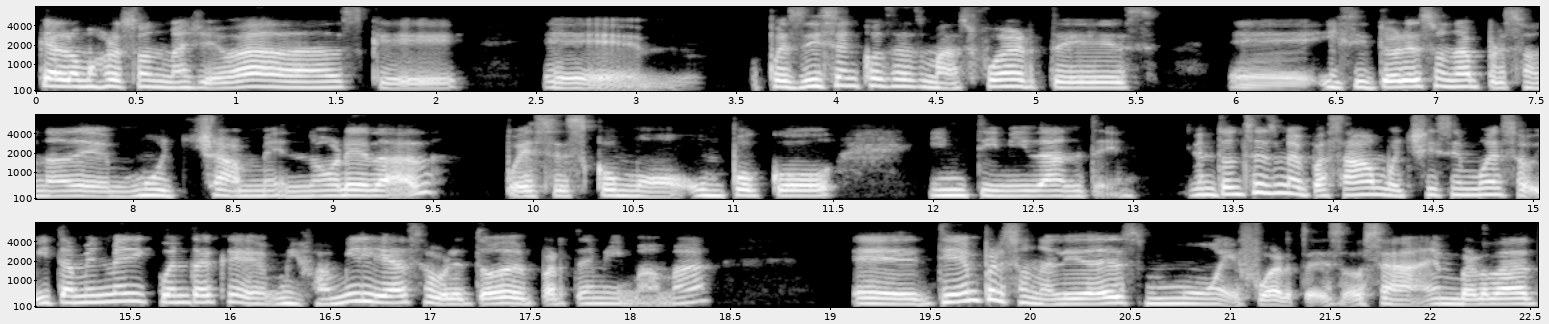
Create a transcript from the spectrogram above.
que a lo mejor son más llevadas, que eh, pues dicen cosas más fuertes, eh, y si tú eres una persona de mucha menor edad, pues es como un poco intimidante. Entonces me pasaba muchísimo eso. Y también me di cuenta que mi familia, sobre todo de parte de mi mamá, eh, tienen personalidades muy fuertes. O sea, en verdad.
